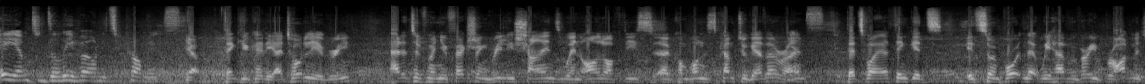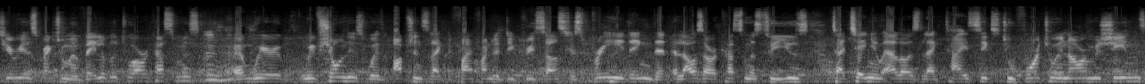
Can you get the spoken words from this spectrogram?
AM to deliver on its promise? Yeah, thank you, Katie. I totally agree additive manufacturing really shines when all of these uh, components come together, right? Yes. That's why I think it's it's so important that we have a very broad material spectrum available to our customers, mm-hmm. and we're we've shown this with options like the 500 degrees Celsius preheating that allows our customers to use titanium alloys like Ti 6242 in our machines.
